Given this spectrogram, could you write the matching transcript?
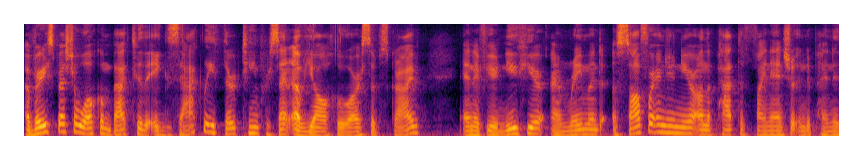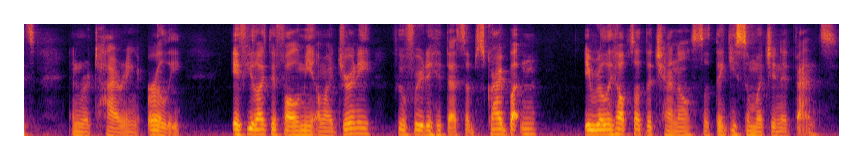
A very special welcome back to the exactly 13% of y'all who are subscribed. And if you're new here, I'm Raymond, a software engineer on the path to financial independence and retiring early. If you'd like to follow me on my journey, feel free to hit that subscribe button. It really helps out the channel, so thank you so much in advance.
